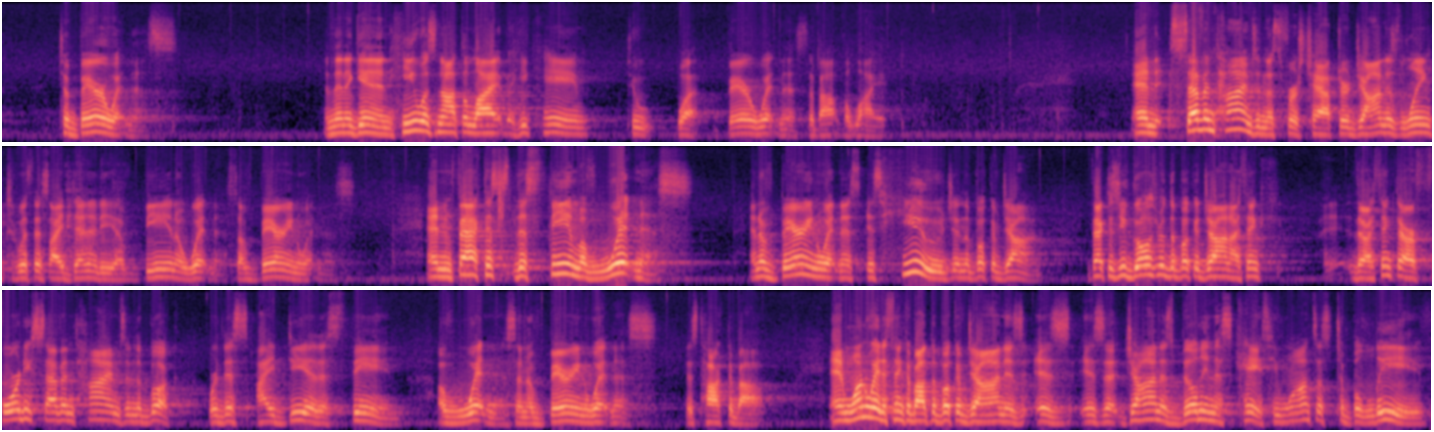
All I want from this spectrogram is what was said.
to bear witness. And then again, he was not the light, but he came to what? Bear witness about the light. And seven times in this first chapter, John is linked with this identity of being a witness, of bearing witness. And in fact, this, this theme of witness and of bearing witness is huge in the book of John. In fact, as you go through the book of John, I think there, I think there are 47 times in the book where this idea, this theme of witness and of bearing witness is talked about. And one way to think about the book of John is, is, is that John is building this case. He wants us to believe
